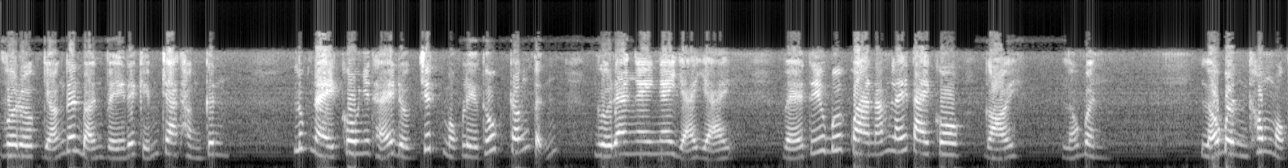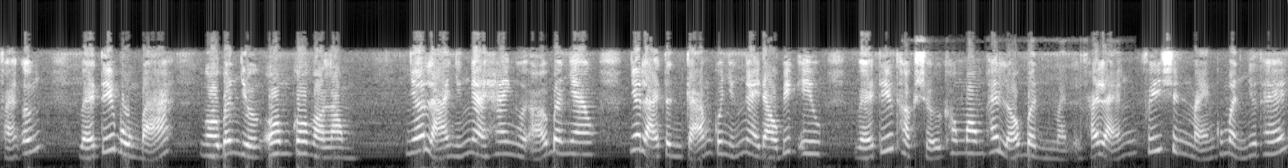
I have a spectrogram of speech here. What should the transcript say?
Vừa được dẫn đến bệnh viện để kiểm tra thần kinh Lúc này cô như thể được chích một liều thuốc trấn tĩnh người đang ngay ngay dại dại. Vệ tiếu bước qua nắm lấy tay cô, gọi, Lỗ Bình. Lỗ Bình không một phản ứng, vệ tiếu buồn bã, ngồi bên giường ôm cô vào lòng. Nhớ lại những ngày hai người ở bên nhau, nhớ lại tình cảm của những ngày đầu biết yêu, vệ tiếu thật sự không mong thấy Lỗ Bình mà phải lãng phí sinh mạng của mình như thế.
